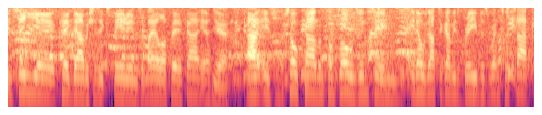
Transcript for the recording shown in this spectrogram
Can see uh, Craig Derbyshire's experience a mile off here, can't you? Yeah. Uh, he's so calm and composed, isn't he? And he knows how to grab his breathers when to attack.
